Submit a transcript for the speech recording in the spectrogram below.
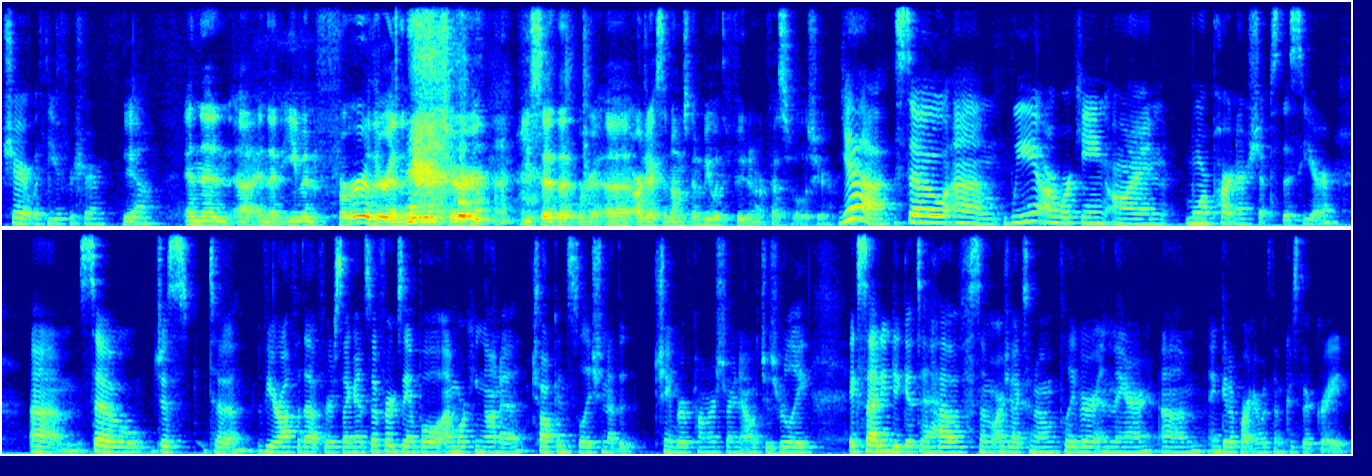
share it with you for sure. Yeah. And then, uh, and then even further in the future, you said that we're uh, our Jackson Home's going to be with the Food and Art Festival this year. Yeah, so um, we are working on more partnerships this year. Um, so just to veer off of that for a second. So for example, I'm working on a chalk installation at the Chamber of Commerce right now, which is really exciting to get to have some our Jackson Home flavor in there um, and get a partner with them because they're great.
